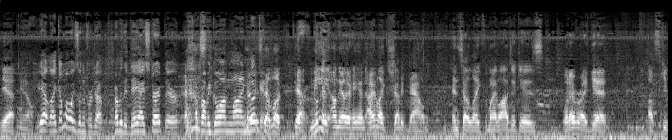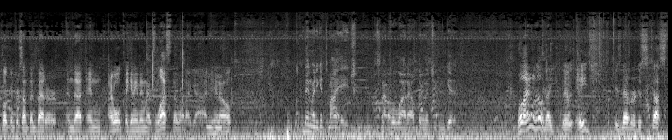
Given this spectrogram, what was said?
Yeah. You know, yeah, like I'm always looking for a job. Probably the day I start there, I'll probably go online looking. that look. Yeah. Or- Me, okay. on the other hand, I like shut it down, and so like my logic is, whatever I get, I'll keep looking for something better, and that, and I won't take anything that's less than what I got. Mm-hmm. You know. And then when you get to my age, it's not a whole lot out there that you can get. Well, I don't know. Like the age is never discussed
